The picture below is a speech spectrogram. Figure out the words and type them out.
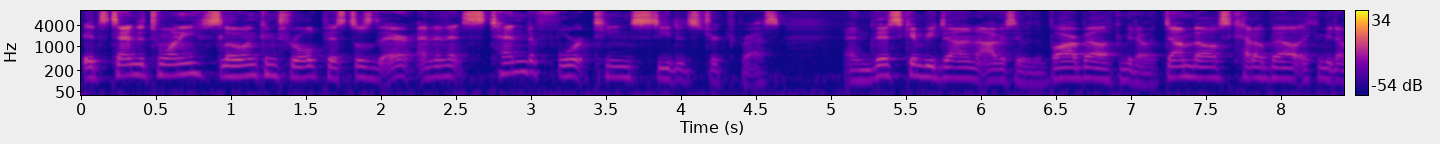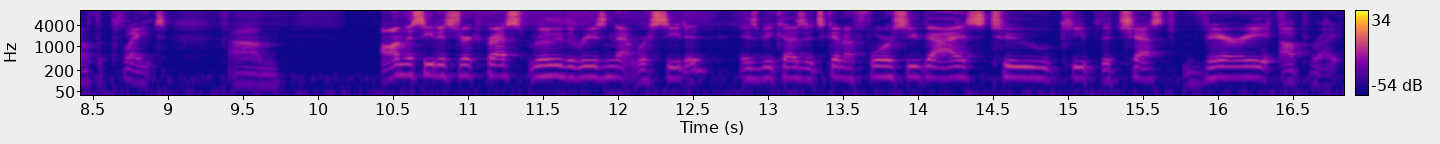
it's 10 to 20 slow and controlled pistols there, and then it's 10 to 14 seated strict press. And this can be done obviously with a barbell, it can be done with dumbbells, kettlebell, it can be done with a plate. Um, on the seated strict press, really the reason that we're seated is because it's going to force you guys to keep the chest very upright.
